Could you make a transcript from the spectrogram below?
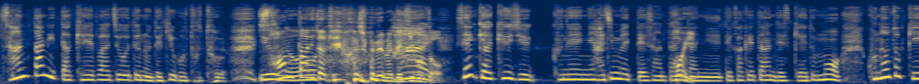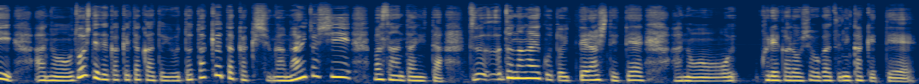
サンタニタ競馬場での出来事というのを、サンタニタ競馬場での出来事、はい、1999年に初めてサンタニタに出かけたんですけれども、はい、この時あのどうして出かけたかというと竹豊騎手が毎年、まあ、サンタニタずっと長いこと言ってらしててあの暮れからお正月にかけて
